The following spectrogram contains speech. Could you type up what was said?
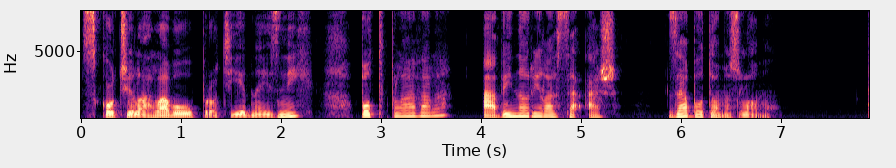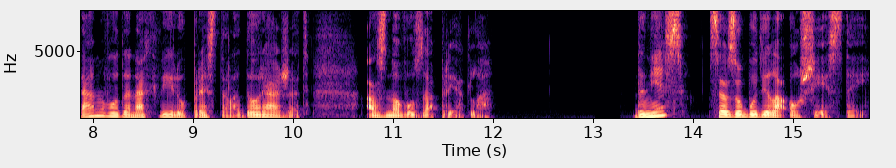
skočila hlavou proti jednej z nich, podplávala a vynorila sa až za bodom zlomu. Tam voda na chvíľu prestala dorážať a znovu zapriadla. Dnes sa zobudila o šiestej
